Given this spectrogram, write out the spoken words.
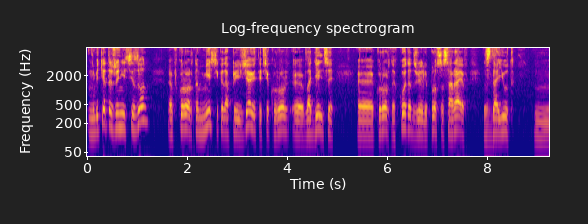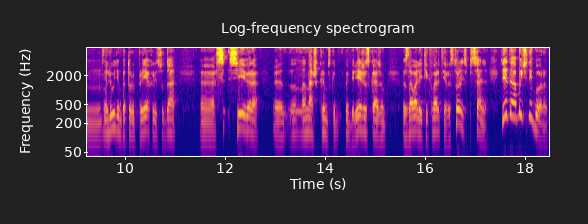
ведь это же не сезон э, в курортном месте, когда приезжают и все курор, э, владельцы э, курортных коттеджей или просто сараев сдают людям, которые приехали сюда с севера, на наше крымское побережье, скажем, сдавали эти квартиры, строили специально. Это обычный город.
